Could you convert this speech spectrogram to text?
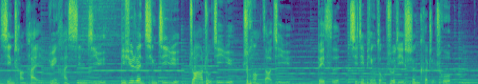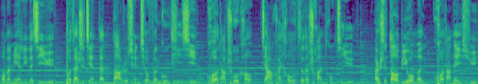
新常态蕴含新机遇，必须认清机遇，抓住机遇，创造机遇。对此，习近平总书记深刻指出，我们面临的机遇不再是简单纳入全球分工体系、扩大出口、加快投资的传统机遇，而是倒逼我们扩大内需、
